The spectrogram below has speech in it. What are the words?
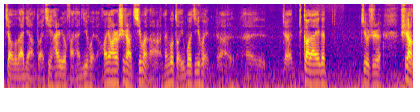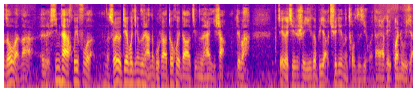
角度来讲，短期还是有反弹机会的。换句话说，市场企稳了，能够走一波机会，呃呃呃，告诉大家一个，就是市场走稳了，呃，心态恢复了，那所有跌破净资产的股票都会到净资产以上，对吧？这个其实是一个比较确定的投资机会，大家可以关注一下。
